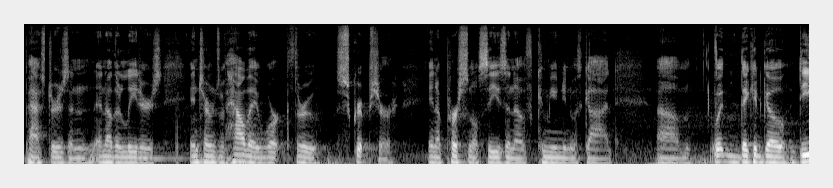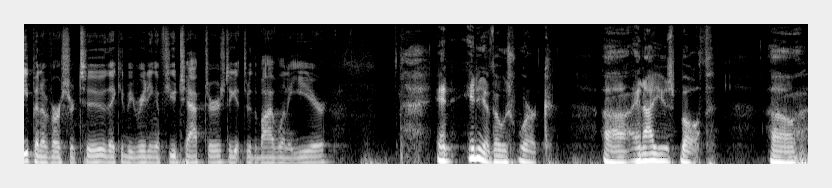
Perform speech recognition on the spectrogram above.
pastors and, and other leaders in terms of how they work through Scripture in a personal season of communion with God? Um, they could go deep in a verse or two. They could be reading a few chapters to get through the Bible in a year. And any of those work uh, and I use both. Uh,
